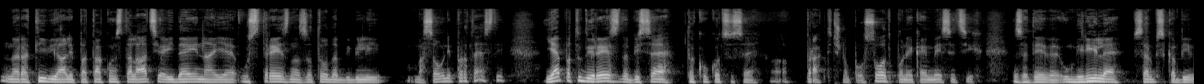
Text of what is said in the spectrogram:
narativi ali pa ta konstelacija idejna je ustrezna za to, da bi bili masovni protesti. Je pa tudi res, da bi se, tako kot so se praktično povsod, po nekaj mesecih zadeve umirile. Srpska bi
